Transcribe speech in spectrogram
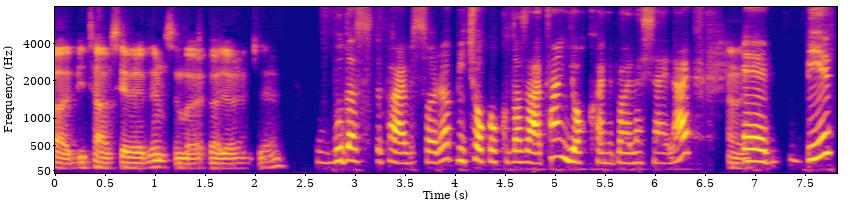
Bir tavsiye verebilir misin böyle, böyle öğrencilere? Bu da süper bir soru. Birçok okulda zaten yok hani böyle şeyler. Evet. Ee, bir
